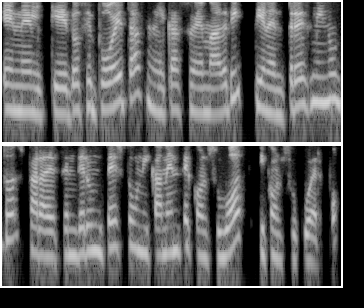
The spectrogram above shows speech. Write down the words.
en el que 12 poetas, en el caso de Madrid, tienen tres minutos para defender un texto únicamente con su voz y con su cuerpo.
